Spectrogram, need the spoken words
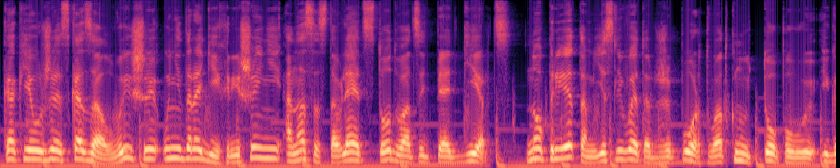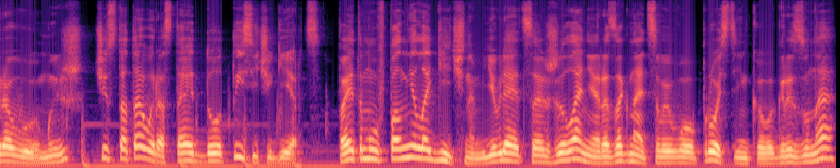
Как я уже сказал выше, у недорогих решений она составляет 125 Гц. Но при этом, если в этот же порт воткнуть топовую игровую мышь, частота вырастает до 1000 Гц. Поэтому вполне логичным является желание разогнать своего простенького грызуна,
